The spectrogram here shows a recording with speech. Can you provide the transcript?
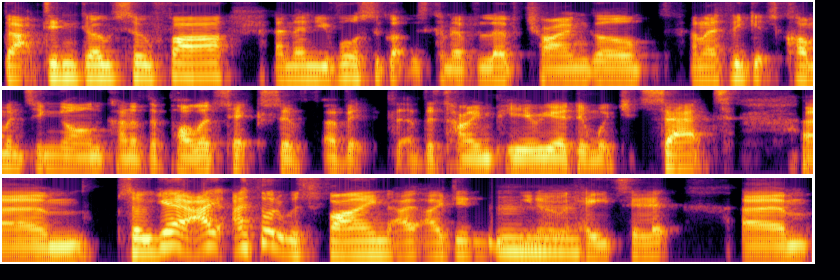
that didn't go so far. And then you've also got this kind of love triangle, and I think it's commenting on kind of the politics of, of it of the time period in which it's set. Um, so yeah, I, I thought it was fine. I, I didn't, mm-hmm. you know, mm-hmm. hate it. Um,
